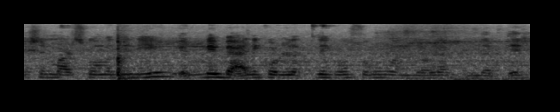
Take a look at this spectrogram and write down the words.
ಇಂಜೆಕ್ಷನ್ ಮಾಡಿಸ್ಕೊಂಬಂದಿನಿ. ಎಲ್ಲಿ ಬ್ಯಾನಿ ಕೊಡ್ಲತ್ತಿ? ಹೋಗಿ ಸುಮ್ಮನೆ ಒಂದು ಜೋಳ ಕುಂದಿರ್ತೀನಿ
